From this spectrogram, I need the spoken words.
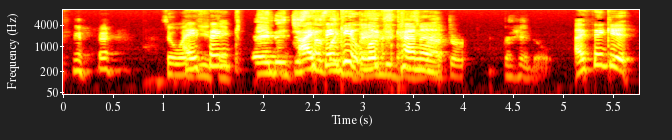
so what I do you think think? and it just I has, think like, it looks bandages kinda- wrapped around the handle. I think it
